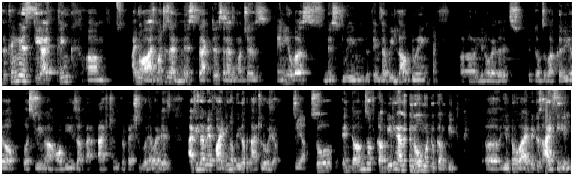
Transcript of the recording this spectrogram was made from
The thing is, Kay, I think um, I know as much as I miss practice and as much as any of us miss doing the things that we love doing, uh, you know, whether it's in terms of our career or pursuing our hobbies, our passion, profession, whatever it is, I feel that we're fighting a bigger battle over here. Yeah. So, in terms of competing, I'm in no mood to compete. Uh, you know why? Because I feel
